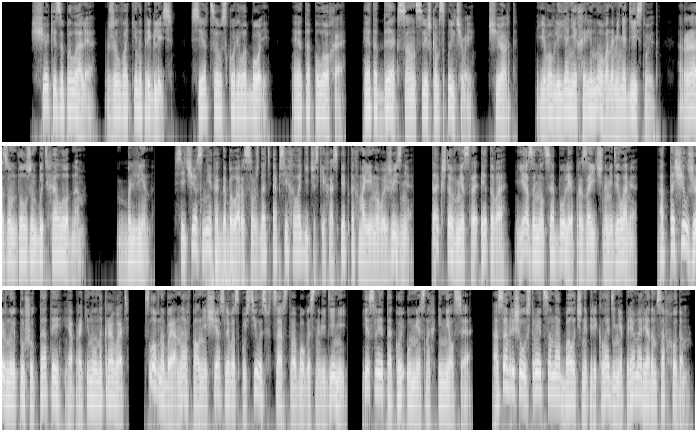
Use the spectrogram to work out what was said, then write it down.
Щеки запылали, желваки напряглись. Сердце ускорило бой. Это плохо. Это Декс, он слишком вспыльчивый. Черт. Его влияние хреново на меня действует. Разум должен быть холодным. Блин, сейчас некогда было рассуждать о психологических аспектах моей новой жизни, так что вместо этого я занялся более прозаичными делами. Оттащил жирную тушу Таты и опрокинул на кровать, словно бы она вполне счастливо спустилась в царство бога сновидений, если такой у местных имелся, а сам решил устроиться на балочной перекладине прямо рядом со входом.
